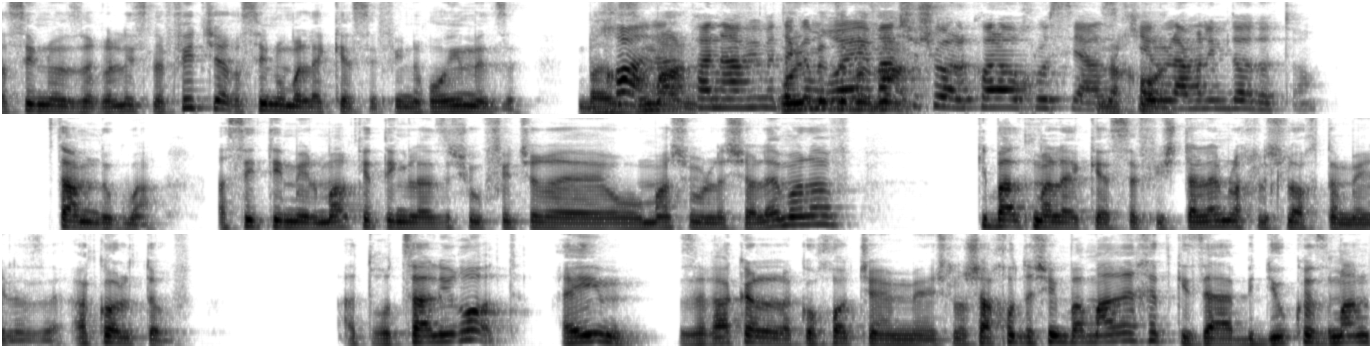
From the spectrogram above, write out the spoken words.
עשינו איזה release לפיצ'ר, עשינו מלא כסף, הנה רואים את זה. נכון, בזמן. על פניו אם אתה גם רואה בזמן. משהו שהוא על כל האוכלוסייה, אז נכון. כאילו למה למדוד אותו? סתם דוגמה, עשיתי mail marketing לאיזשהו פיצ'ר אה, או משהו לשלם עליו, קיבלת מלא כסף, השתלם לך לשלוח את המייל הזה, הכל טוב. את רוצה לראות האם זה רק על הלקוחות שהם אה, שלושה חודשים במערכת כי זה היה בדיוק הזמן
